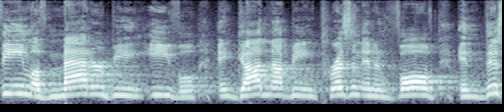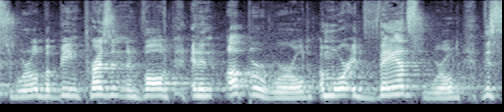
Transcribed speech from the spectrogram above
theme of matter being evil and God not being present and involved in this world, but being present and involved in an upper world, a more advanced world, this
